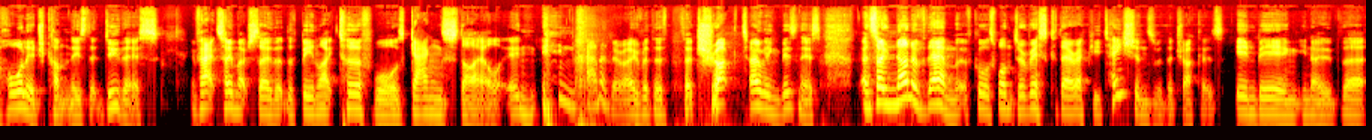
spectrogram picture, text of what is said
haulage companies that do this in fact, so much so that there've been like turf wars, gang style, in, in Canada over the, the truck towing business. And so none of them, of course, want to risk their reputations with the truckers in being, you know, the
